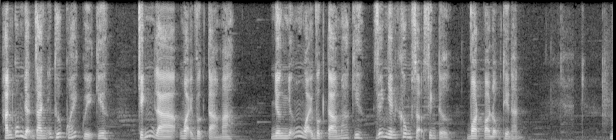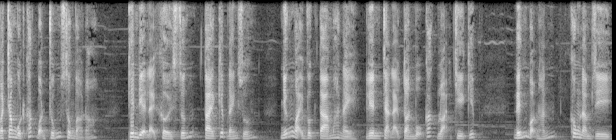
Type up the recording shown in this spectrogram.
Hắn cũng nhận ra những thứ quái quỷ kia Chính là ngoại vực tà ma. Nhưng những ngoại vực tà ma kia Dĩ nhiên không sợ sinh tử, Vọt vào động thiên hắn. Mà trong một khắc bọn chúng xông vào đó, Thiên địa lại khởi xướng, tai kiếp đánh xuống. Những ngoại vực tà ma này liền chặn lại toàn bộ các loại chi kiếp. Đến bọn hắn không làm gì,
